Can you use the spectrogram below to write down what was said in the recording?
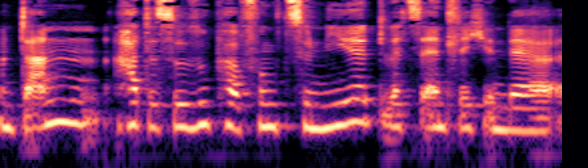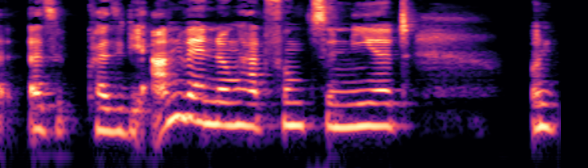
Und dann hat es so super funktioniert. Letztendlich in der, also quasi die Anwendung hat funktioniert. Und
